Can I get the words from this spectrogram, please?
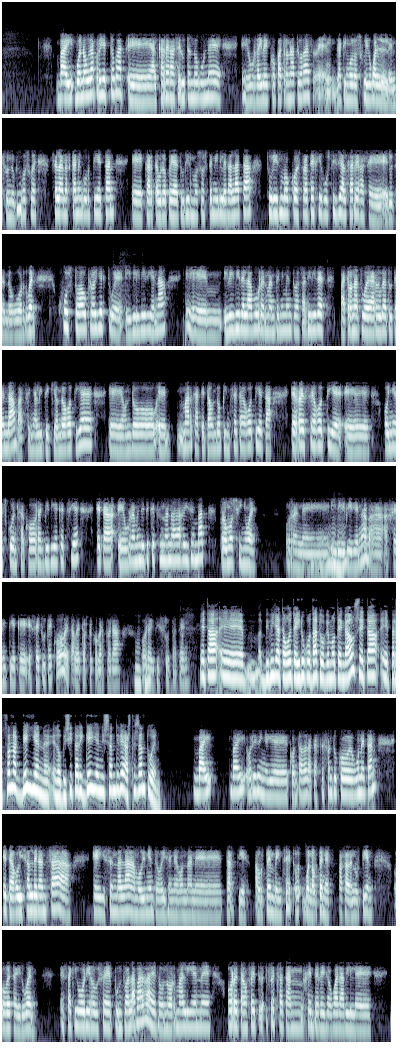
Bai, bueno, hau da proiektu bat, e, alkarrega zeruten dugune e, urdaibaiko patronatuagaz, e, jakingo dozu igual entzun dukingo zue, zelan azkanen gurtietan e, Karta Europea Turismo Sostenible dalata, turismoko estrategi guztizia alkarregaz e, eruten dugu orduen. Justo hau proiektue ibilbidiena, e, ibilbide laburren mantenimentua adibidez, patronatue arduratuten da, ba, seinalitiki ondo gotie, e, ondo e, markak eta ondo pintzeta egoti, eta errez egotie e, oinezkuentzako horrek bidieketzie, eta e, urremenditik etzen dana da gehien bat, promozinue horren e, Mhm. ibilbidiena, ba, agentiek ezetuteko eta betorteko bertora Mhm. horrek disfrutaten. Eta e, 2008ko datuak emoten gauz, eta e, pertsonak gehien edo bizitarik gehien izan dire aste santuen. Bai, bai, hori dinoi e, kontadorak azte santuko egunetan, eta goizalderantza e, izen dela movimiento gehizen egondan e, tartie. Aurten behintzet, o, bueno, aurten ez, pasadan urtien, hogeta iruen. Ez dakigu hori gauze puntuala bada, edo normalien e, horretan fet, fetzatan jente gehiago badabil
